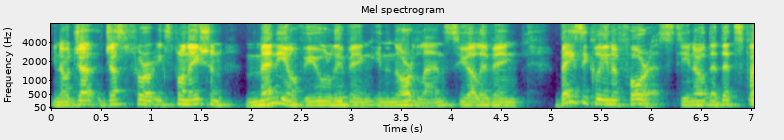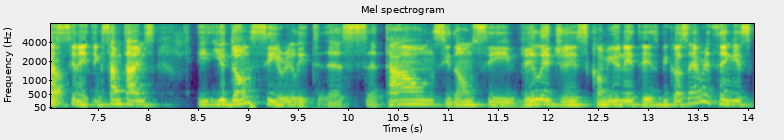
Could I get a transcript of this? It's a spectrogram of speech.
You know, ju- just for explanation, many of you living in Northlands, you are living basically in a forest. You know that that's fascinating. Yeah. Sometimes you don't see really uh, uh, towns, you don't see villages, communities, because everything is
